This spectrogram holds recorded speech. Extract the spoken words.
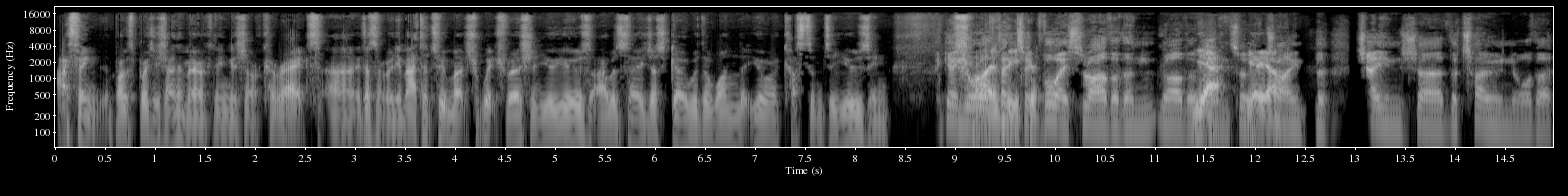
I think both British and American English are correct. Uh, it doesn't really matter too much which version you use. I would say just go with the one that you're accustomed to using. Again, your Try be authentic co- voice rather than rather Yeah, than sort yeah, of yeah. trying to change uh, the tone or the,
